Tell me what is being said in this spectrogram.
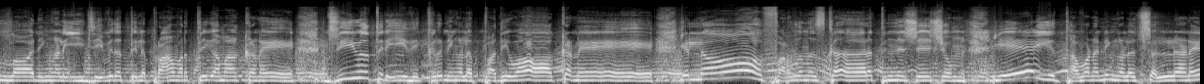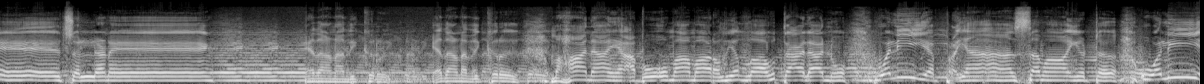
അല്ലാഹ് നിങ്ങൾ ഈ ജീവിതത്തിൽ പ്രാവർത്തികമാക്കണേ. ജീവിതത്തിൽ ഈ ദിക്ർ നിങ്ങൾ പതിവാക്കണേ. എല്ലാ ഫർദ് നിസ്കാരത്തിന് ശേഷം ഏഴ് തവണ നിങ്ങൾ ചൊല്ലണേ ചൊല്ലണേ. ഏതാണ് ആ ദിക്ർ? ഏതാണ് ആ ദിക്ർ? മഹാനായ അബൂ ഉമാമ റളിയല്ലാഹു തആലാനു വലിയ പ്രയാസമായിട്ട് വലിയ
